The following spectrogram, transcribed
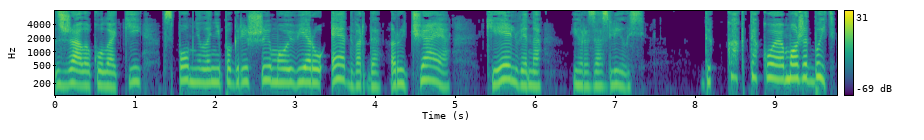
сжала кулаки, вспомнила непогрешимую веру Эдварда, рычая — Кельвина и разозлилась. «Да как такое может быть?»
